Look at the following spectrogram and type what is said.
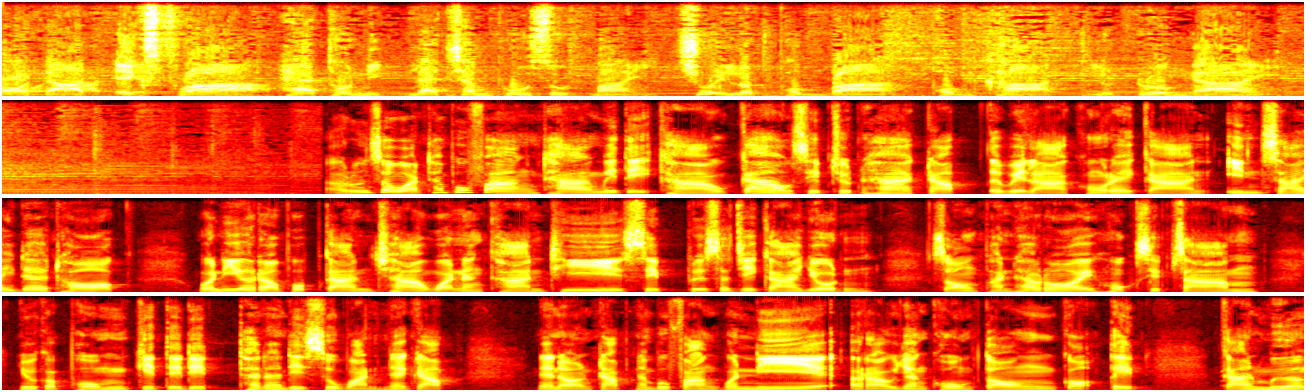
ออดาร์ Extra Hair Tonic และแชมพูสูตรใหม่ ช่วยลดผมบาง ผมขาด หลุดร่วงง่าย อรุณสวัสดิ์ท่านผู้ฟังทางมิติข่าว 90.5 ครับในเวลาของรายการ Insider Talk วันนี้เราพบกันเช้าวันอังคารที่ 10 พฤศจิกายน 2563 อยู่กับผมกิตติดิษฐ์ธนดิษสุวรรณนะครับ แน่นอนครับท่านผู้ฟังวันนี้เรายังคงต้องเกาะติดการเมือง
